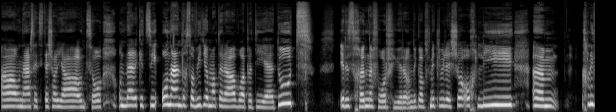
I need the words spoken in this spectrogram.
ah, und dann sagt sie dann schon ja und so. Und dann gibt es unendlich so Videomaterial, wo eben die äh, Dudes ihres Können vorführen. Und ich glaube, mittlerweile ist schon auch ein bisschen, ähm, ein bisschen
